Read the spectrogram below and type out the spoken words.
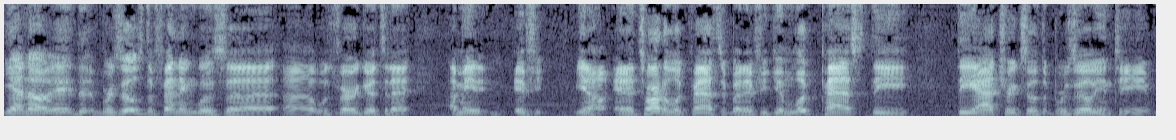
yeah, no, it, the, Brazil's defending was uh, uh, was very good today. I mean, if you- you know, and it's hard to look past it, but if you can look past the theatrics of the Brazilian team,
